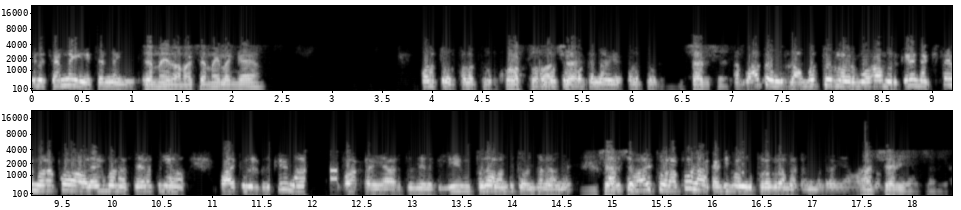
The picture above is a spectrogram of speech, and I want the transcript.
இது சென்னைங்க சென்னைங்க. சென்னை தானா? சென்னையில எங்க? குளத்தூர் குளத்தூர். குளத்தூரா? அம்பத்தூர் சரி. பக்கம் தாங்க குளத்தூர். சரி சரி. நான் பார்த்தேன் உங்களுக்கு அம்பத்தூர்ல ஒரு முகாம் இருக்கு. நெக்ஸ்ட் டைம் வரப்போ அநேகமா நான் சேலத்துலயும் வாய்ப்புகள் இருக்கு. நான் பார்க்கறேன் ஐயா. அடுத்தது எனக்கு லீவ் இப்பதான் வந்துட்டு வந்தேன் நான். அடுத்த வாய்ப்பு வரப்போ நான் கண்டிப்பா உங்க ப்ரோக்ராம் அட்டன் பண்றேன் சரியா சரியா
